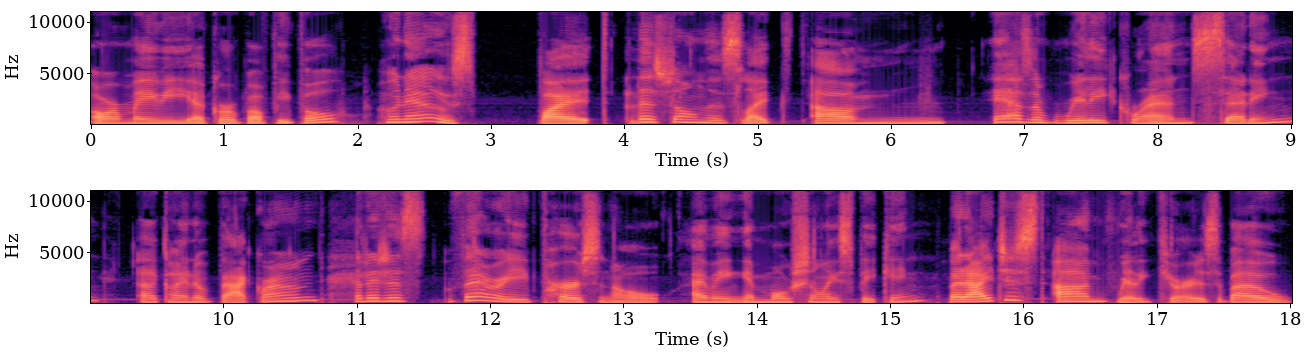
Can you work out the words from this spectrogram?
or maybe a group of people. Who knows? But this song is like um, it has a really grand setting, a kind of background, but it is very personal. I mean, emotionally speaking. But I just, I'm really curious about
